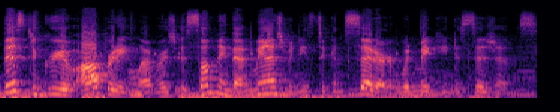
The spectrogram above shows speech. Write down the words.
This degree of operating leverage is something that management needs to consider when making decisions.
